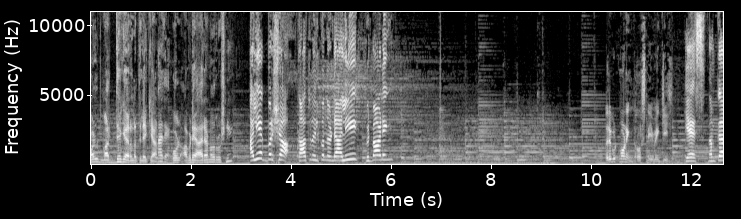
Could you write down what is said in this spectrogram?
നമ്മൾ മധ്യ കേരളത്തിലേക്കാണ്. അതെ. അപ്പോൾ അവിടെ ആരാണോ റോഷ്നി? അലി അക്ബർ ഷാ കാത്തു നിൽക്കുന്നുണ്ട്. Ali good morning very good morning Roshni Venki. Yes നമുക്ക്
